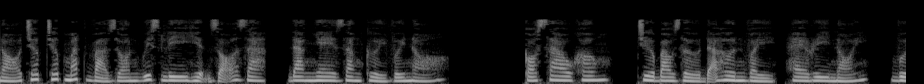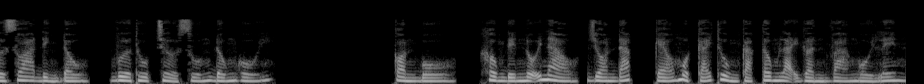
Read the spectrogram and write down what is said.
nó chớp chớp mắt và John Weasley hiện rõ ra, đang nhe răng cười với nó. Có sao không? Chưa bao giờ đã hơn vậy, Harry nói, vừa xoa đỉnh đầu, vừa thụp trở xuống đống gối. Còn bồ, không đến nỗi nào, John đáp, kéo một cái thùng cạc tông lại gần và ngồi lên.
